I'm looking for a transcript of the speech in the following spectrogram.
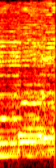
Uma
